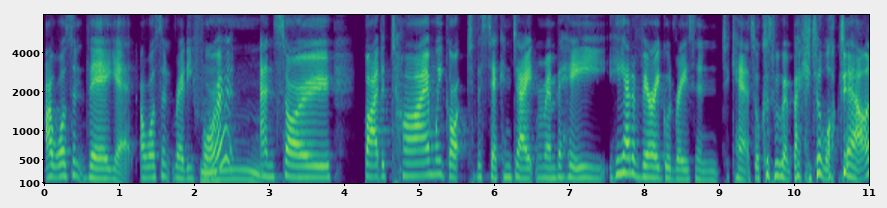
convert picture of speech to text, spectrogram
I wasn't there yet. I wasn't ready for it. Mm. And so by the time we got to the second date, remember he he had a very good reason to cancel because we went back into lockdown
